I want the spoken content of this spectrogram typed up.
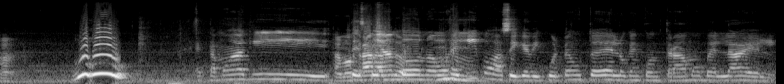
Ah. ¡Woohoo! Estamos aquí Estamos testeando tratando. nuevos equipos, así que disculpen ustedes en lo que encontramos, ¿verdad? El,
